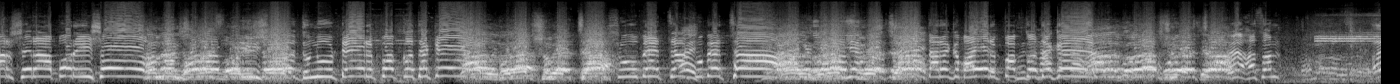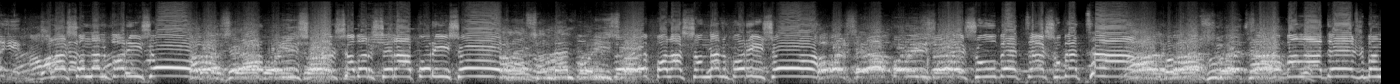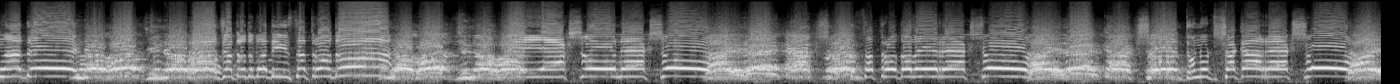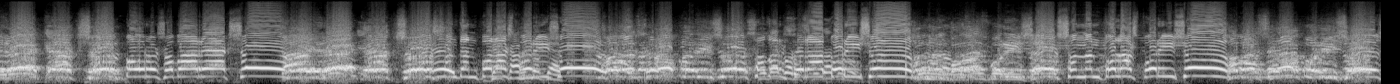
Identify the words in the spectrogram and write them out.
সবার সেরা পরিষদ। সন্ধান সবার পরিষদ। ধনুটের পক্ষ থেকে। শুভেচ্ছা। শুভেচ্ছা শুভেচ্ছা। লাল তারেক ভাইয়ের পক্ষ থেকে। হাসান। পলাশ সন্ধান পরিষদ। সবার সেরা পরিষদ। সবার সেরা পরিষদ। সন্ধান পরিষদ। এ, পলাশ সন্ধান পরিষদ। পরিষদ। শুভেচ্ছা শুভেচ্ছা। শুভেচ্ছা। বাংলাদেশ বাংলাদেশ। জাতীয়তাবাদী ছাত্র দল জিন্দাবাদ জিন্দাবাদ! এই অ্যাকশন অ্যাকশন ডাইরেক্ট অ্যাকশন ছাত্র দলের অ্যাকশন ডাইরেক্ট অ্যাকশন ধনুট শাখার অ্যাকশন ডাইরেক্ট অ্যাকশন পৌরসভার অ্যাকশন সন্তান পলাশ পরিষদ! সবার সেরা পরিষদ। সন্ধান পলাশ পরিষদ সবার সেরা পরিষদ শুভেচ্ছা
